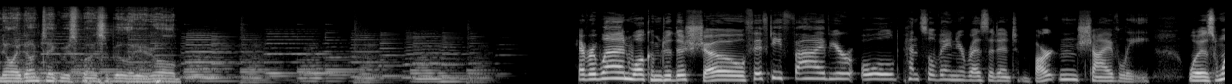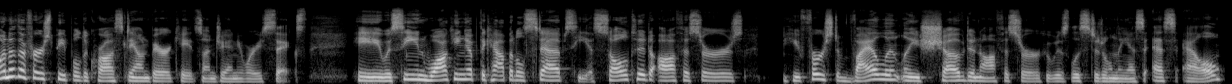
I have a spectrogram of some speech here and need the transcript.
No, I don't take responsibility at all. Everyone, welcome to the show. 55 year old Pennsylvania resident Barton Shively was one of the first people to cross down barricades on January 6th. He was seen walking up the Capitol steps. He assaulted officers. He first violently shoved an officer who was listed only as SL.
